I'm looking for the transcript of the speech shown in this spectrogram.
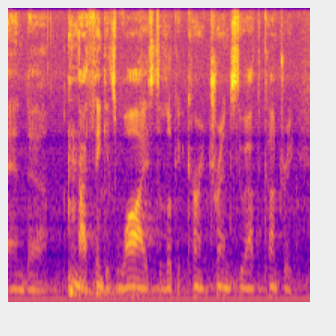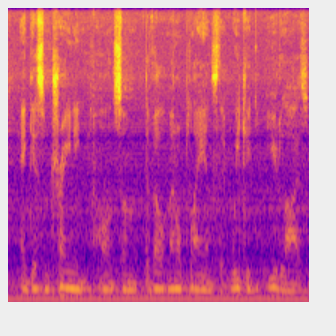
And uh, I think it's wise to look at current trends throughout the country and get some training on some developmental plans that we could utilize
